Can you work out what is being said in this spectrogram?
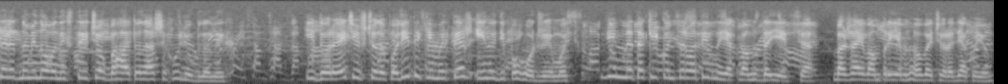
Серед номінованих стрічок багато наших улюблених. І до речі, щодо політики, ми теж іноді погоджуємось. Він не такий консервативний, як вам здається. Бажаю вам приємного вечора. Дякую.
